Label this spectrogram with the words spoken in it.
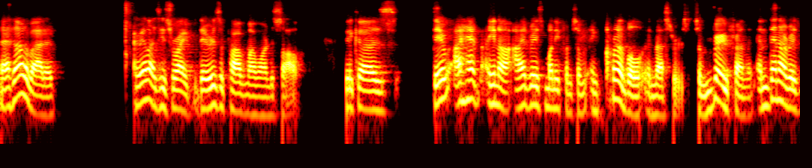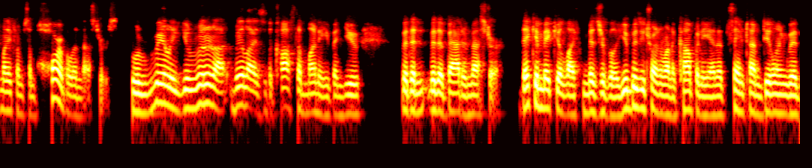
And i thought about it. I realized he's right. There is a problem i wanted to solve because there I had, you know, I raised money from some incredible investors, some very friendly, and then I raised money from some horrible investors who really, you really realize the cost of money when you, with a with a bad investor, they can make your life miserable. You're busy trying to run a company, and at the same time dealing with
